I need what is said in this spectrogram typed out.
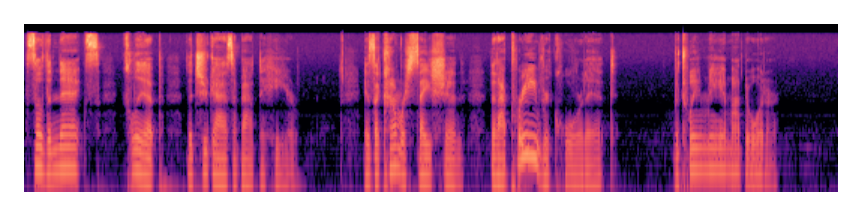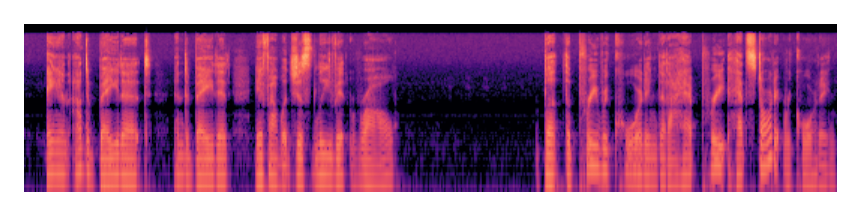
So the next clip that you guys are about to hear is a conversation that I pre recorded between me and my daughter. And I debated and debated if I would just leave it raw. But the pre-recording that I had pre had started recording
